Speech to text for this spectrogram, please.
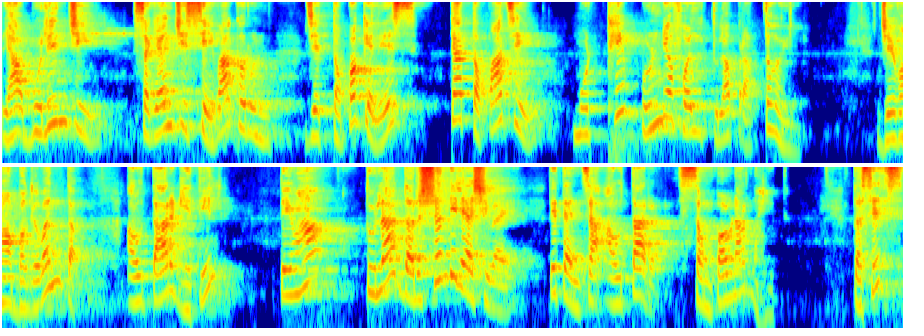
ह्या मुलींची सगळ्यांची सेवा करून जे तप केलेस त्या तपाचे मोठे पुण्यफल तुला प्राप्त होईल. जेव्हा भगवंत अवतार घेतील तेव्हा तुला दर्शन दिल्याशिवाय ते त्यांचा अवतार संपवणार नाहीत. तसेच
